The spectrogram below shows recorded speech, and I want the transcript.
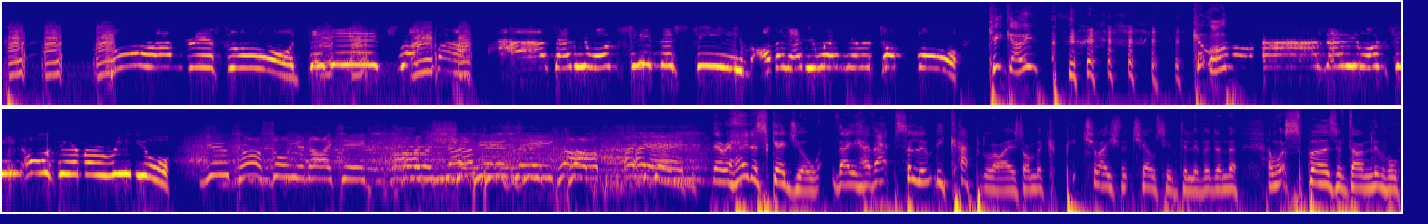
Tore Andre Flo? Didier Drogba? Has anyone seen this team? Are they anywhere near the top four? Keep going. Come on. Has anyone seen Jose Mourinho? Newcastle United are a Champions League club again. They're ahead of schedule. They have absolutely capitalised on the capitulation that Chelsea have delivered and the and what Spurs have done Liverpool.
